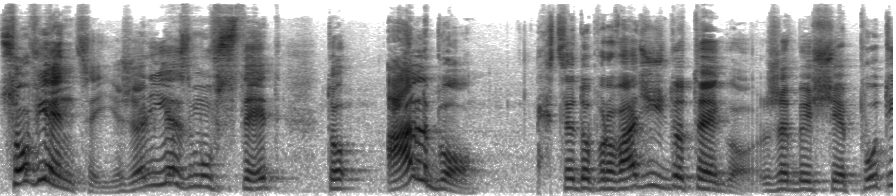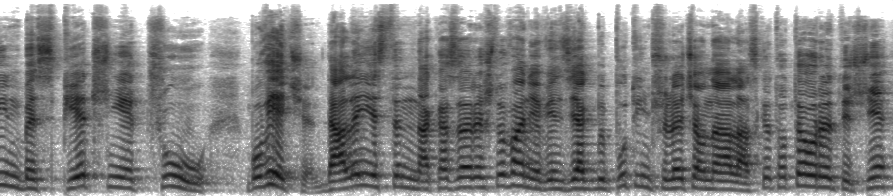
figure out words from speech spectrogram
Co więcej, jeżeli jest mu wstyd, to albo chce doprowadzić do tego, żeby się Putin bezpiecznie czuł, bo wiecie, dalej jest ten nakaz aresztowania, więc jakby Putin przyleciał na Alaskę, to teoretycznie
